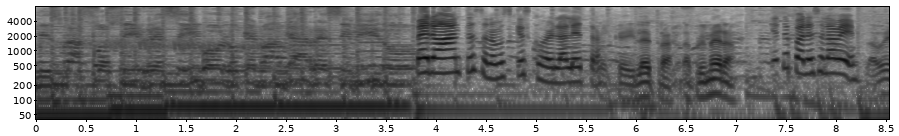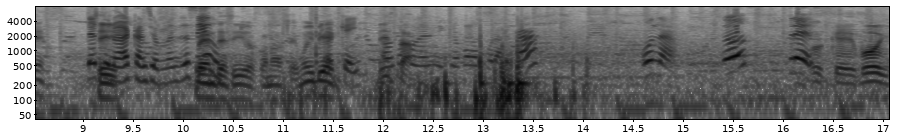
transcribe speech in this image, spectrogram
mis brazos y recibo lo que no había recibido. Pero antes tenemos que escoger la letra. Ok, letra. La primera, ¿Qué te parece la B? la B. De tu nueva canción Bendecido. Bendecido, conoce. Muy bien. Ok, vamos a Lista. poner el micrófono por acá. Una, dos, tres. Ok, voy.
